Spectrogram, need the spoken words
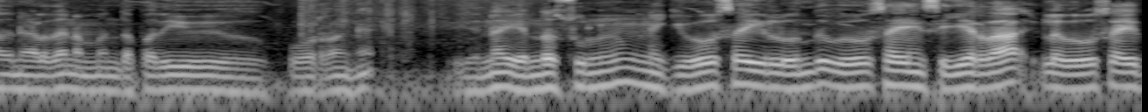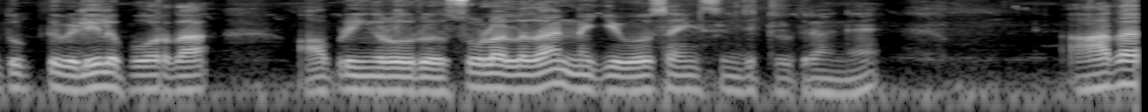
அதனால தான் நம்ம இந்த பதிவு போடுறோங்க. ஏன்னா எந்த சூழ்நிலையும் இன்றைக்கி விவசாயிகள் வந்து விவசாயம் செய்கிறதா இல்லை விவசாயத்தை விட்டு வெளியில் போகிறதா அப்படிங்கிற ஒரு சூழலில் தான் இன்றைக்கி விவசாயம் செஞ்சிட்ருக்குறாங்க. அதை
